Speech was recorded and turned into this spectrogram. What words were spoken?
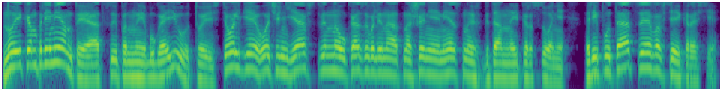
Ну и комплименты, отсыпанные Бугаю, то есть Ольге, очень явственно указывали на отношение местных к данной персоне. Репутация во всей красе.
